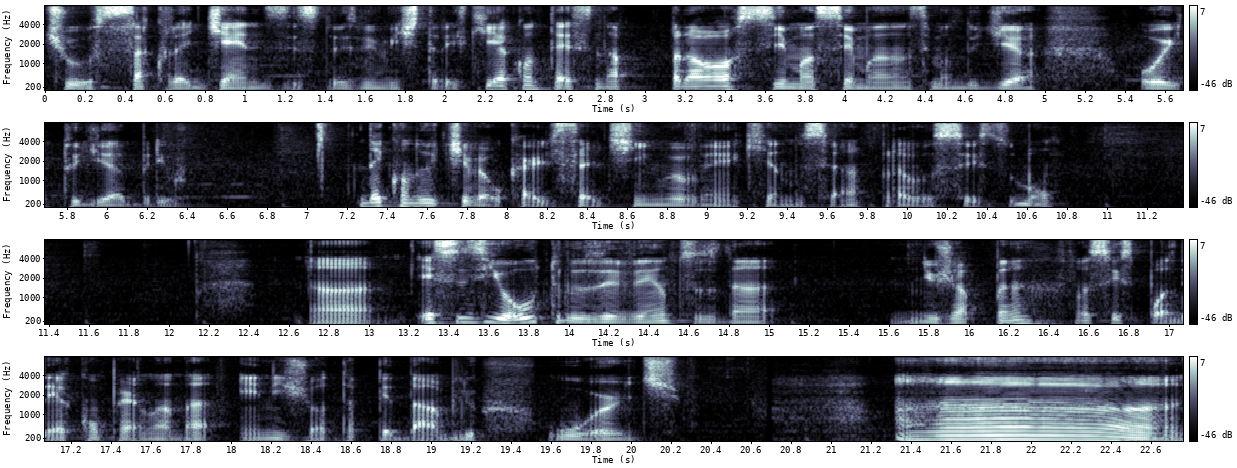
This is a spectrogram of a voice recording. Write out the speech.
to Sakura Genesis 2023, que acontece na próxima semana, semana do dia 8 de abril. Daí quando eu tiver o card certinho, eu venho aqui anunciar para vocês, tudo bom? Uh, esses e outros eventos da New Japan, vocês podem acompanhar lá na NJPW World. Ah,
